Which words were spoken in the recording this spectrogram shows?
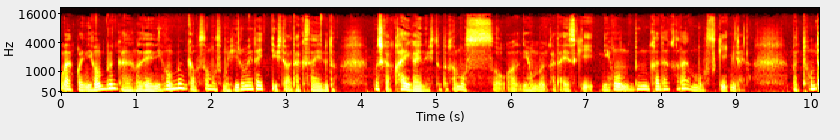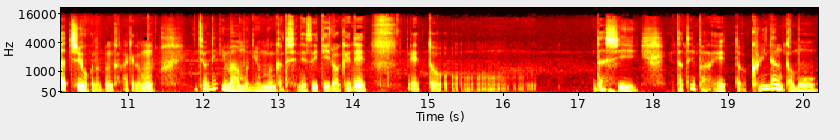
まあこれ日本文化なので日本文化をそもそも広めたいっていう人はたくさんいると。もしくは海外の人とかもそう日本文化大好き。日本文化だからもう好きみたいな、まあ、本当は中国の文化だけども一応ね今はもう日本文化として根付いているわけでえっ、ー、とだし例えば、えっ、と国なんかも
